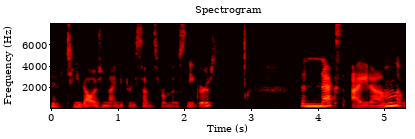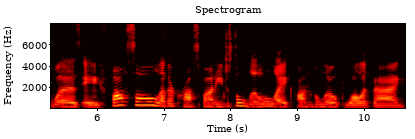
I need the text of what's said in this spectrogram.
$15.93 from those sneakers. The next item was a fossil leather crossbody, just a little like envelope wallet bag.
